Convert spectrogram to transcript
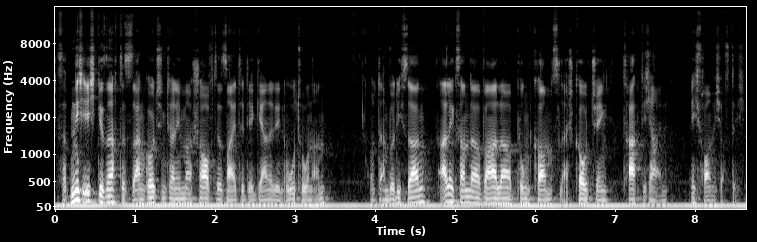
Das habe nicht ich gesagt, das sagen Coaching-Teilnehmer. Schau auf der Seite dir gerne den O-Ton an. Und dann würde ich sagen, alexanderwahler.com slash coaching, trag dich ein. Ich freue mich auf dich.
